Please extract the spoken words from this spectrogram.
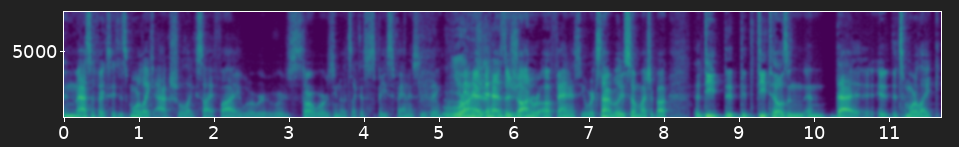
in Mass Effect, it's more like actual like sci-fi, where, where, where Star Wars, you know, it's like a space fantasy thing. Right. It has, it has the genre of fantasy, where it's not really so much about the de- the, the details and and that. It, it's more like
